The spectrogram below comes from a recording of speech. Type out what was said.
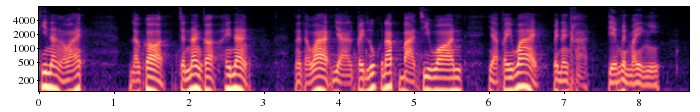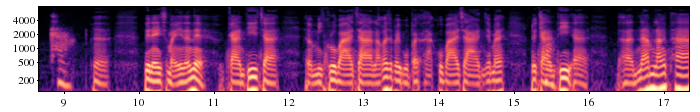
ที่นั่งเอาไว้ แล้วก็จะนั่งก็ให้นั่งนะแต่ว่าอย่าไปลุกรับบาจีวรอย่าไปไหว้เป็นอันขาดเตรียมกันไว้อย่างนี้ ค่ะคือในสมัยนั้นเนี่ยการที่จะมีครูบาอาจารย์เราก็จะไปอุปถัมภ์ครูบาอาจารย์ใช่ไหมด้วยการที่ น้ำล้างเท้า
